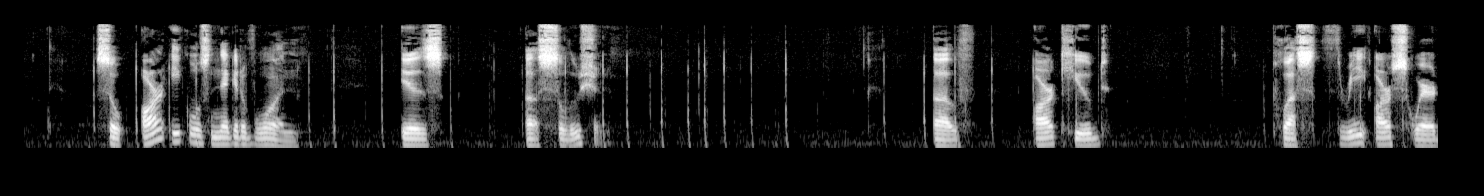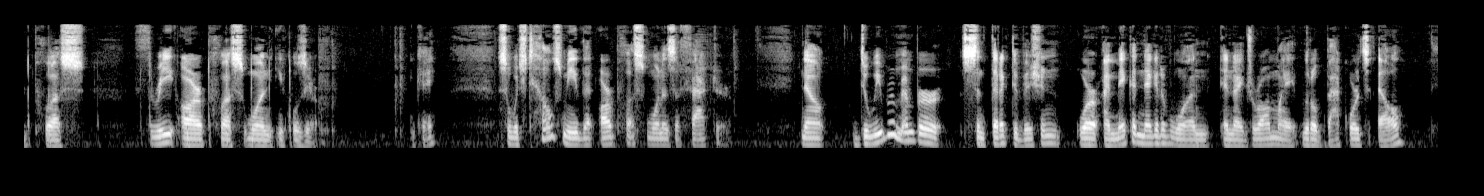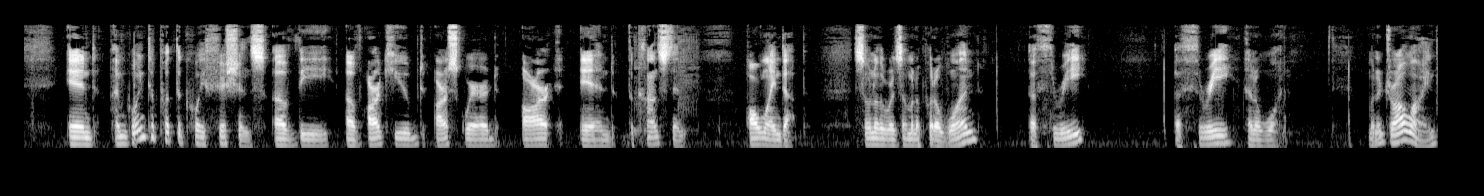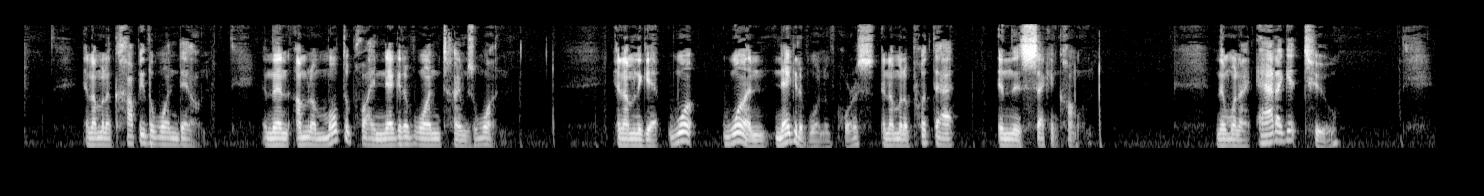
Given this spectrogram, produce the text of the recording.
so r equals negative 1 is a solution of r cubed plus 3r squared plus 3r plus 1 equals 0. Okay? So, which tells me that r plus 1 is a factor. Now, do we remember synthetic division where I make a negative 1 and I draw my little backwards L. And I'm going to put the coefficients of the of r cubed, r squared, r, and the constant all lined up. So in other words, I'm going to put a 1, a 3, a 3, and a 1. I'm going to draw a line, and I'm going to copy the 1 down. And then I'm going to multiply negative 1 times 1 and I'm going to get one, one, negative one, of course, and I'm going to put that in this second column. And then when I add, I get 2.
